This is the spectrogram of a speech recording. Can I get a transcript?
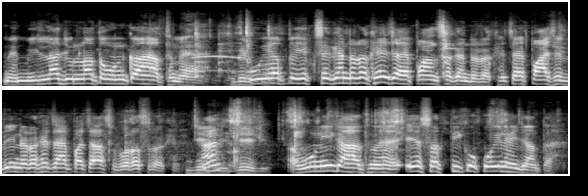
में मिलना जुलना तो उनका हाथ में है। वो अब एक सेकंड रखे चाहे पाँच सेकंड रखे चाहे पाँच दिन रखे चाहे पचास बरस रखे जी जी जी जी। अब उन्हीं का हाथ में है। ये शक्ति को कोई नहीं जानता है।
